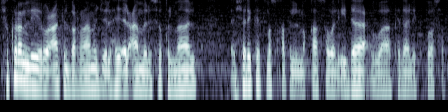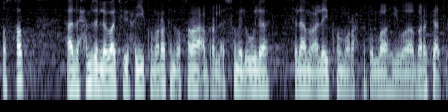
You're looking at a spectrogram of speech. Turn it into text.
شكرا لرعاة البرنامج الهيئة العامة لسوق المال شركة مسقط للمقاصة والإيداع وكذلك بورصة مسقط. هذا حمزة اللواتي يحييكم مرة أخرى عبر الأسهم الأولى. السلام عليكم ورحمة الله وبركاته.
